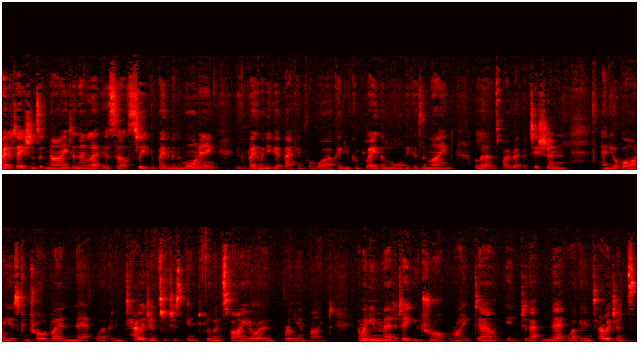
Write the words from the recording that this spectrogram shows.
meditations at night and then let yourself sleep. You can play them in the morning, you can play them when you get back in from work, and you can play them more because the mind learns by repetition and your body is controlled by a network of intelligence which is influenced by your own brilliant mind. And when you meditate, you drop right down into that network of intelligence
